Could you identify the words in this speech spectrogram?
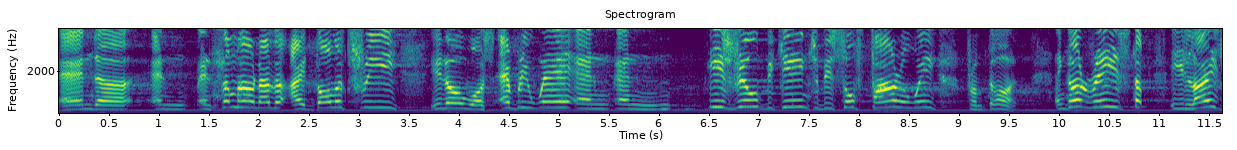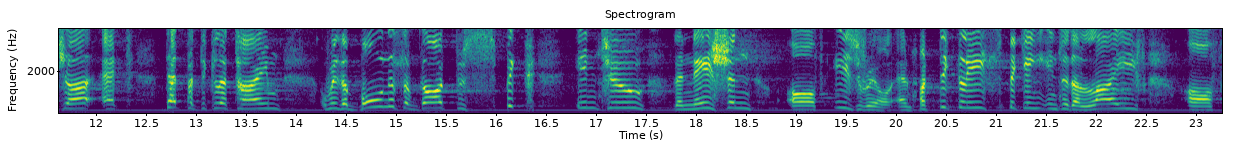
And, uh, and, and somehow another idolatry, you know, was everywhere and, and Israel began to be so far away from God. And God raised up Elijah at that particular time with the boldness of God to speak into the nation of Israel, and particularly speaking into the life of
